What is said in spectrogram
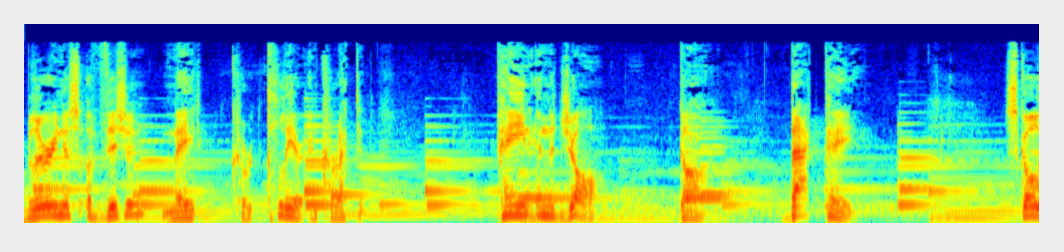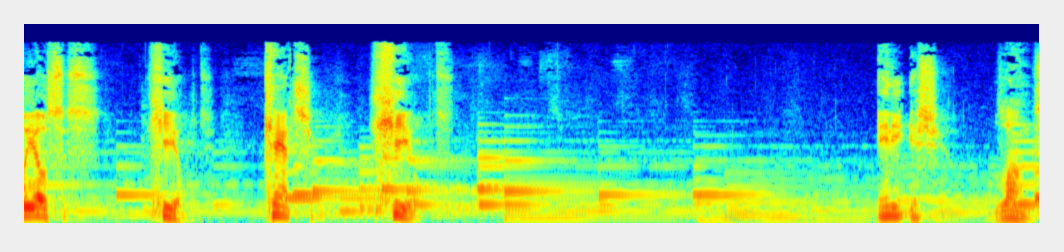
blurriness of vision made clear and corrected, pain in the jaw gone, back pain, scoliosis healed, cancer healed. Any issue, lungs,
